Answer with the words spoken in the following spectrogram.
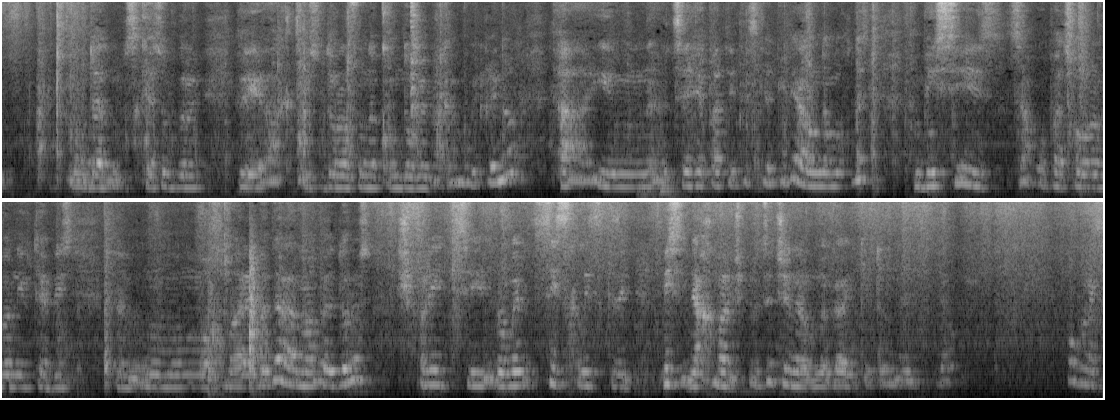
უნდა სქესობრივი აქტის დროს უნდა კონდომები გამოიყენო და იმ C ჰეპატიტისკენ კიდე არ უნდა მოხდეს მისი საყოფაცხოვრებო ნივთების მოხმარება და ამავე დროს შპრიცი, რომელიც სისხლის მისი ნახმარი შპრიცი შეიძლება უნდა გაიგეთონ და უგმეს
